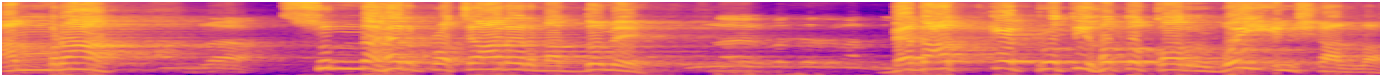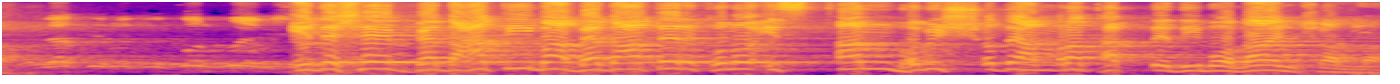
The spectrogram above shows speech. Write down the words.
আমরা। সুন্নাহের প্রচারের মাধ্যমে বেদাতকে প্রতিহত করবই করব এদেশে বেদাতি বা বেদাতের কোন স্থান ভবিষ্যতে আমরা থাকতে দিব না ইনশাল্লাহ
